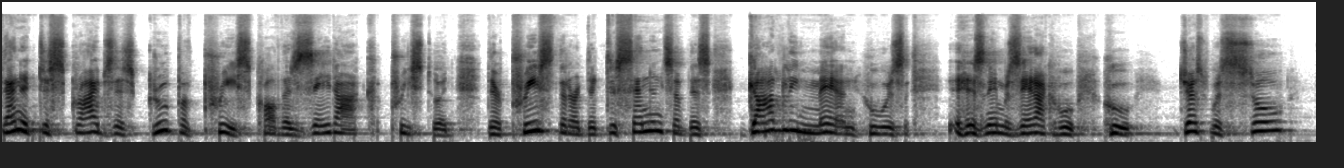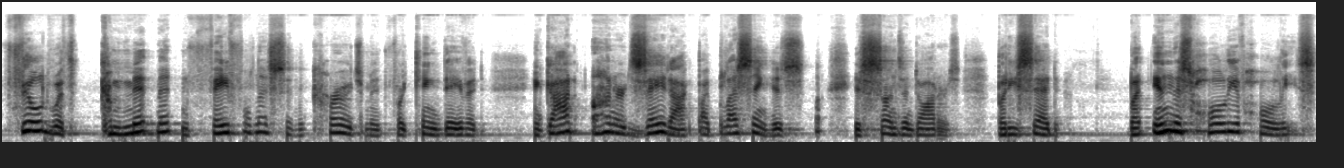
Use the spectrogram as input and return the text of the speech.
then it describes this group of priests called the Zadok priesthood. They're priests that are the descendants of this godly man who was, his name was Zadok, who, who just was so filled with commitment and faithfulness and encouragement for King David. And God honored Zadok by blessing his, his sons and daughters. But he said, But in this Holy of Holies,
